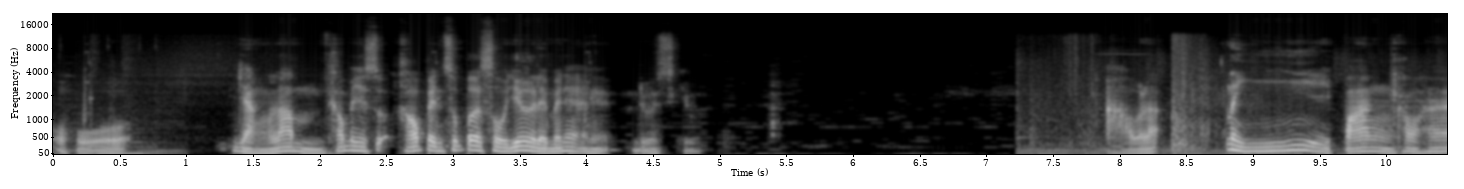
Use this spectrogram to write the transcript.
โอ้โห อย่างล่ำเขาไม่ใช่เขาเป็นซูเปอร์โซเยอร์เลยไหมเนี่ยอันเนี่ยดูสกิลเอาละนี่ปังเข้าให้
